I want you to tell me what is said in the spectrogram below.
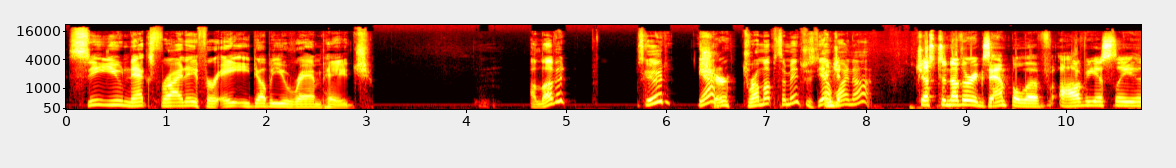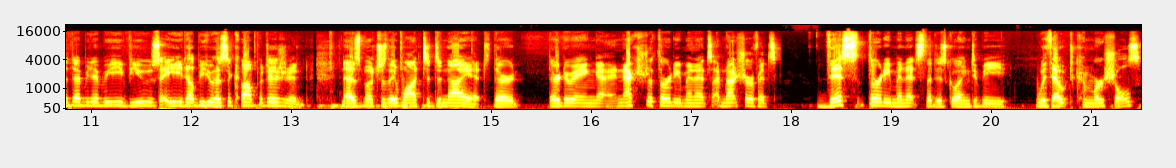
See you next Friday for AEW Rampage. I love it. It's good. Yeah, Sure. drum up some interest. Yeah, And ju- why not? just another example of obviously the WWE views AEW as a competition as much as they want to deny it. They're they're doing an extra 30 minutes. I'm not sure if it's this 30 minutes that is going to be without commercials.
